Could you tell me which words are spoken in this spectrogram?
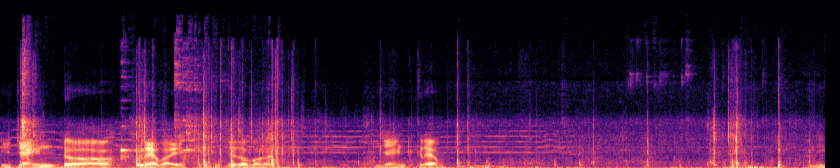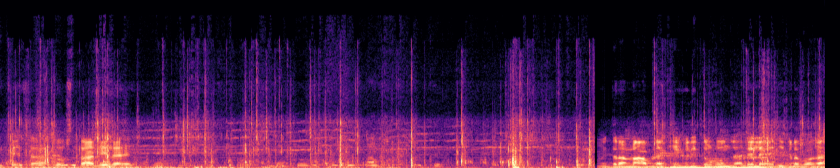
हे जाईंट क्रॅब आहे. ते का बघा. जॉईंट क्रॅब आणि त्याचा स्वस्त आलेला आहे. मित्रांनो आपल्या खेकडी तोडून झालेल्या आहेत. इकडं बघा.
